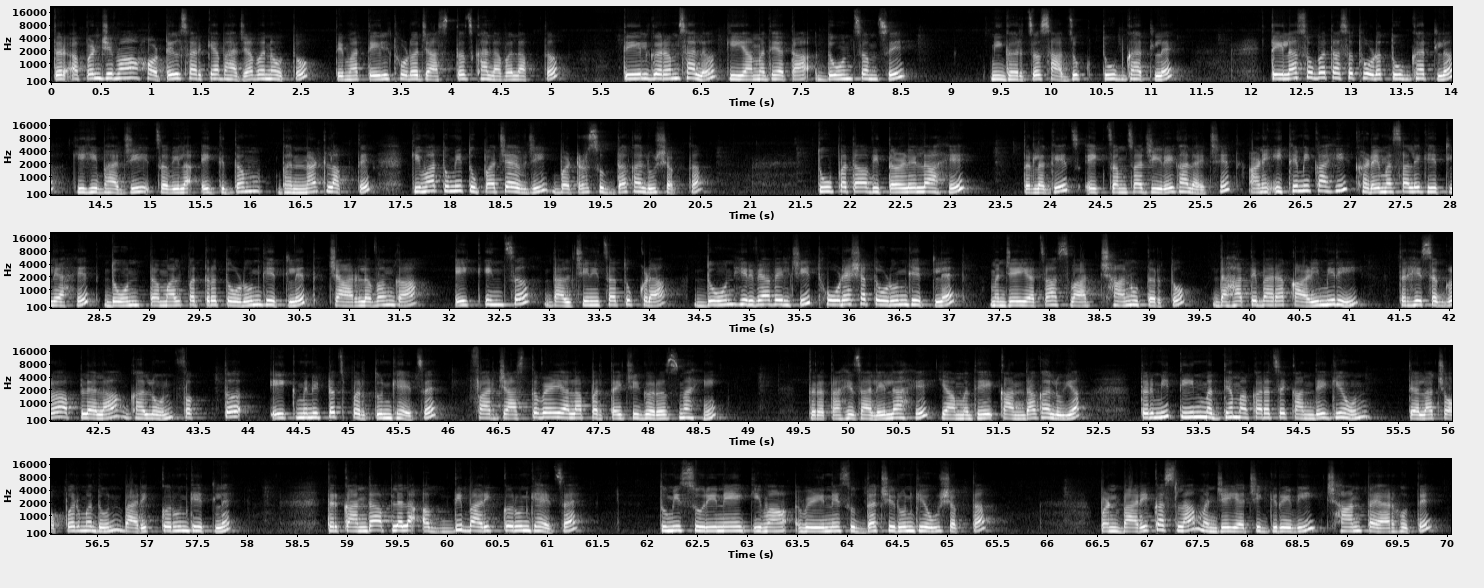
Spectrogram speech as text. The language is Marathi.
तर आपण जेव्हा हॉटेलसारख्या भाज्या बनवतो तेव्हा तेल थोडं जास्तच घालावं लागतं. तेल गरम झालं की यामध्ये आता दोन चमचे मी घरचं साजूक तूप घातलं आहे तेलासोबत असं थोडं तूप घातलं की ही भाजी चवीला एकदम भन्नाट लागते किंवा तुम्ही तुपाच्या ऐवजी बटरसुद्धा घालू शकता. तूप आता वितळलेलं आहे तर लगेच एक चमचा जिरे घालायचेत आणि इथे मी काही खडे मसाले घेतले आहेत. दोन तमालपत्र तोडून घेतलेत. चार लवंगा एक इंच दालचिनीचा तुकडा दोन हिरव्या वेलची थोड्याशा तोडून घेतल्यात. म्हणजे याचा स्वाद छान उतरतो. दहा ते बारा काळी मिरी तर हे सगळं आपल्याला घालून फक्त एक मिनिटच परतून घ्यायचं आहे फार जास्त वेळ याला परतायची गरज नाही. तर आता हे झालेलं आहे. यामध्ये कांदा घालूया. तर मी तीन मध्यम आकाराचे कांदे घेऊन त्याला चॉपरमधून बारीक करून घेतले. तर कांदा आपल्याला अगदी बारीक करून घ्यायचा आहे. तुम्ही सुरीने किंवा वेळीने सुद्धा चिरून घेऊ शकता. पण बारीक असला म्हणजे याची ग्रेव्ही छान तयार होते.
